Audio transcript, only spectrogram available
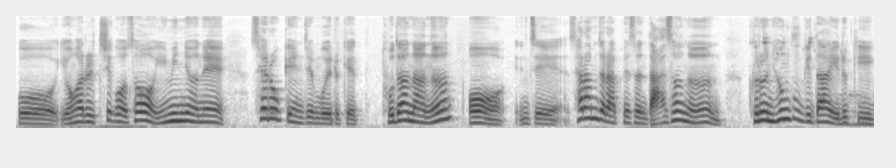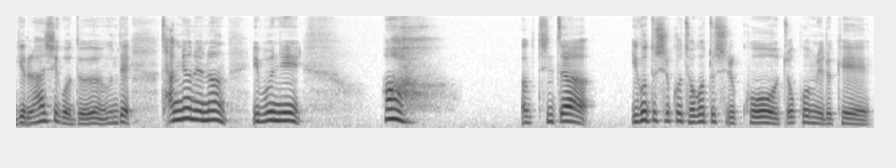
뭐 영화를 찍어서 이민년에 새롭게 이제 뭐 이렇게 도단하는 어 이제 사람들 앞에서 나서는 그런 형국이다 이렇게 얘기를 하시거든. 근데 작년에는 이분이 아 아, 진짜 이것도 싫고 저것도 싫고 조금 이렇게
